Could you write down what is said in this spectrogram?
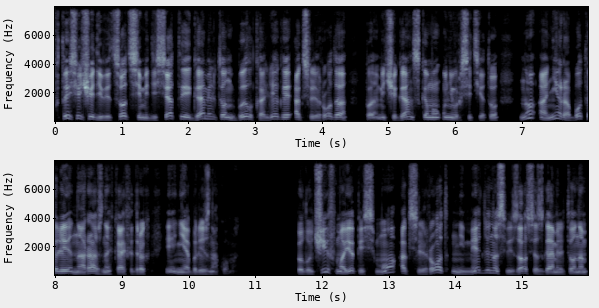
В 1970-е Гамильтон был коллегой Аксельрода по Мичиганскому университету, но они работали на разных кафедрах и не были знакомы. Получив мое письмо, Аксельрод немедленно связался с Гамильтоном,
